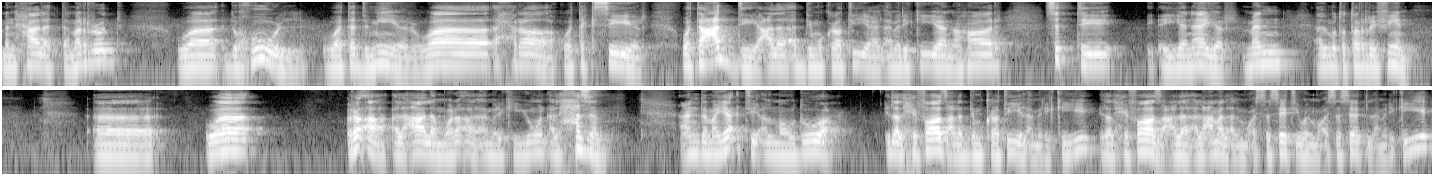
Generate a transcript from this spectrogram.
من حالة تمرد ودخول وتدمير وإحراق وتكسير وتعدي على الديمقراطية الأمريكية نهار 6 يناير من المتطرفين. آه، ورأى العالم ورأى الأمريكيون الحزم عندما يأتي الموضوع إلى الحفاظ على الديمقراطية الأمريكية إلى الحفاظ على العمل المؤسساتي والمؤسسات الأمريكية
